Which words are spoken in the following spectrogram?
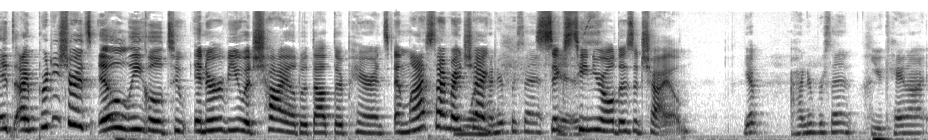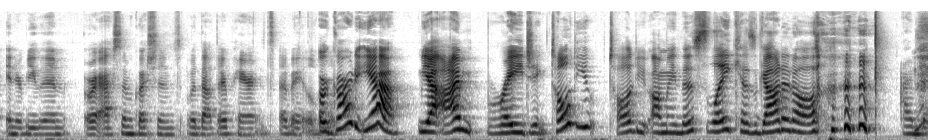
I'm pretty sure it's illegal to interview a child without their parents. And last time I checked, 100% 16 year old is a child. Yep. 100%. You cannot interview them or ask them questions without their parents available. Or guardian, yeah. Yeah, I'm raging. Told you, told you. I mean, this lake has got it all. I'm done.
